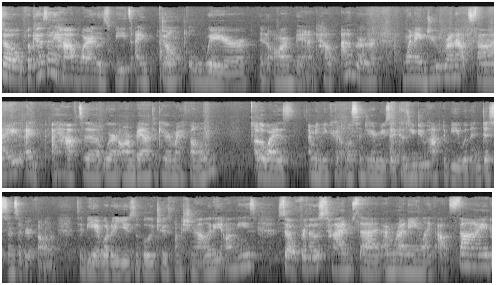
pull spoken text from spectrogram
So because I have wireless beats, I don't wear an armband. However, when I do run outside, I, I have to wear an armband to carry my phone. Otherwise, I mean, you couldn't listen to your music because you do have to be within distance of your phone to be able to use the Bluetooth functionality on these. So for those times that I'm running like outside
